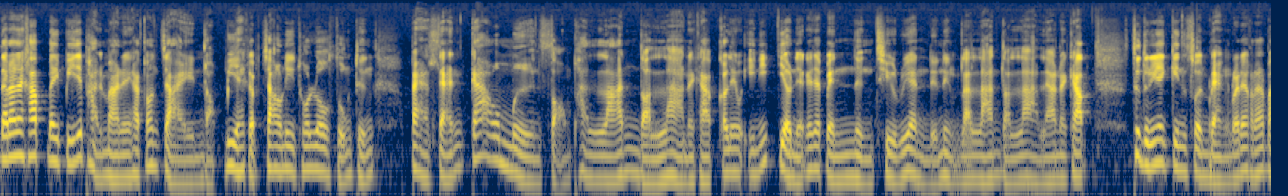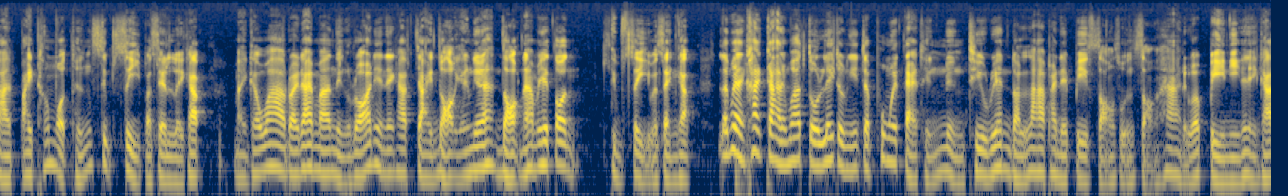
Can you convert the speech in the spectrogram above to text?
ดังนั้นนะครับในปีที่ผ่านมาเนี่ยครับต้องจ่ายดอกเบี้ยให้กับเจ้าหนี้ทั่วโลกสูงถึง 892,000 ล้านดอลลาร์นะครับก็เรียกว่าอีนิดเดียวเนี่ยก็จะเป็น1ทริลเลียนหรือ 1 ล้านล้านดอลลาร์แล้วนะครับซึ่งตัวนี้กินส่วนแบ่งรายได้ของรัฐบาลไปทั้งหมดถึง 14%เลยครับหมายความว่ารายได้มา 100เนี่ยนะครับจ่ายดอกอย่างเดียวนะดอกนะไม่ใช่ต้น 14%ครับ และมีการคาดการณ์ว่าตัวเลขตรงนี้จะพุ่งไปแตะถึง1ทริลเลียนดอลลาร์ภายในปี 2025 หรือว่าปีนี้นั่นเองครับ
